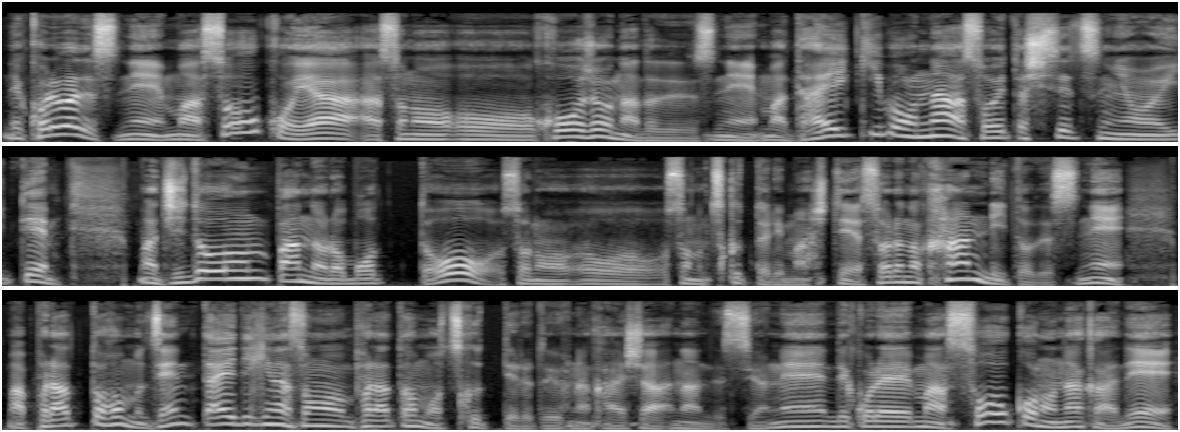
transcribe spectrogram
で、これはですね、まあ倉庫やその工場などでですね、まあ大規模なそういった施設において、まあ自動運搬のロボットをその、その作っておりまして、それの管理とですね、まあプラットフォーム、全体的なそのプラットフォームを作っているというふうな会社なんですよね。で、これ、まあ倉庫の中で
